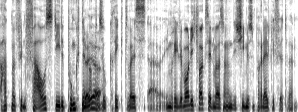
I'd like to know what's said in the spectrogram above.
hat man für den V-Stil Punkte Ja, ja. Abzug gekriegt, weil es äh, im Reglement nicht vorgesehen war, sondern die Ski müssen parallel geführt werden.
